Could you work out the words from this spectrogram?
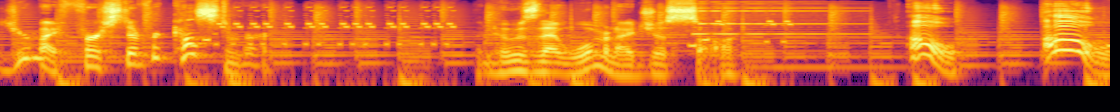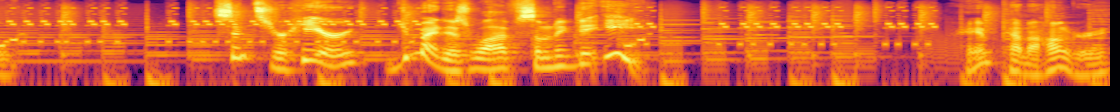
you're my first ever customer. And who was that woman I just saw? Oh, oh! Since you're here, you might as well have something to eat. I am kind of hungry.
